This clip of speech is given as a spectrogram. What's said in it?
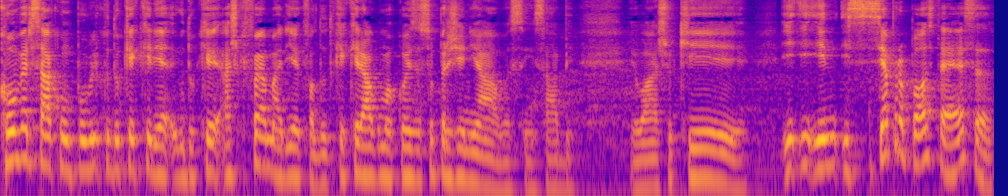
conversar com o público do que criar, do que acho que foi a Maria que falou, do que criar alguma coisa super genial, assim, sabe? Eu acho que e, e, e, se a proposta é essa,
